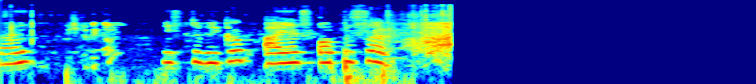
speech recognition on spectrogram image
I wish to become is to become IS officer.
